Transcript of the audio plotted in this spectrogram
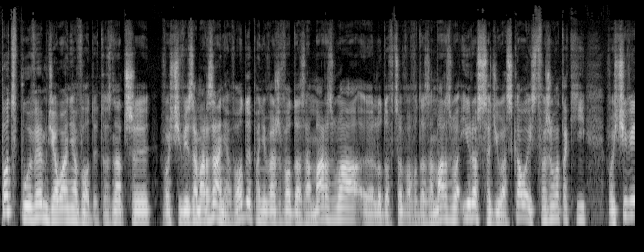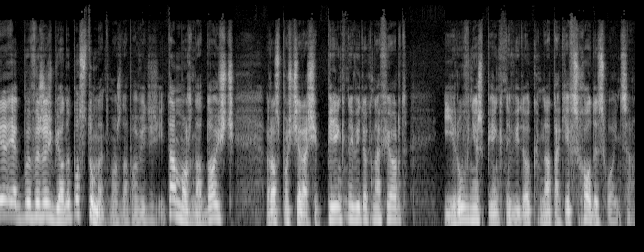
pod wpływem działania wody, to znaczy właściwie zamarzania wody, ponieważ woda zamarzła, e, lodowcowa woda zamarzła i rozsadziła skałę i stworzyła taki właściwie jakby wyrzeźbiony postument, można powiedzieć. I tam można dojść, rozpościera się piękny widok na fiord i również piękny widok na takie wschody słońca.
